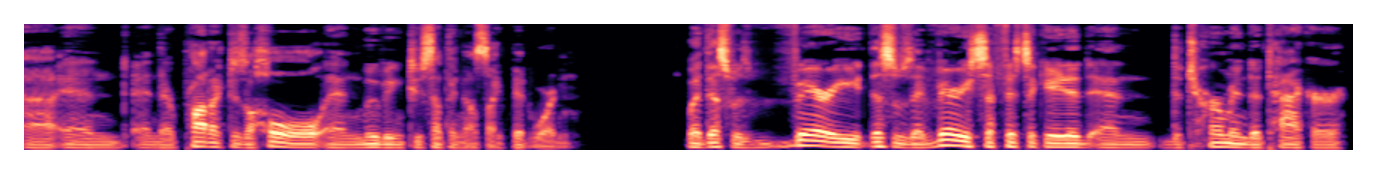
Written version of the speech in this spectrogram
uh, and and their product as a whole, and moving to something else like Bitwarden but this was very this was a very sophisticated and determined attacker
